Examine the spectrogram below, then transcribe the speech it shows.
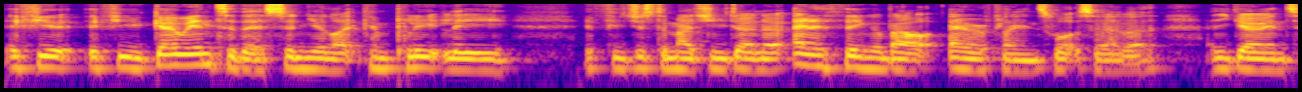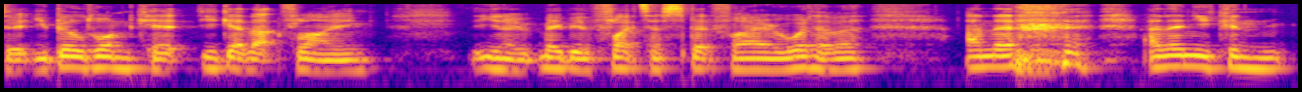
if you if you go into this and you're like completely if you just imagine you don't know anything about aeroplanes whatsoever and you go into it, you build one kit, you get that flying, you know maybe a Flite Test Spitfire or whatever, and then and then you can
